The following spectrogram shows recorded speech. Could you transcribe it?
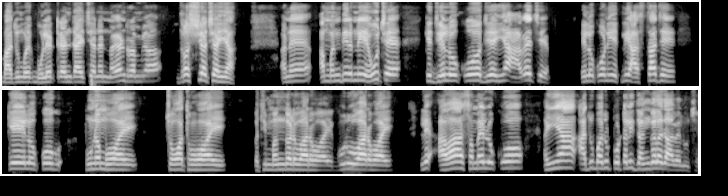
બાજુમાં એક બુલેટ ટ્રેન જાય છે અને નયન રમ્ય દ્રશ્ય છે અહીંયા. અને આ મંદિરને એવું છે કે જે લોકો જે અહીંયા આવે છે, એ લોકોની એટલી આસ્થા છે કે એ લોકો પૂનમ હોય, ચોથ હોય, પછી મંગળવાર હોય, ગુરુવાર હોય એટલે આવા સમય લોકો અહીંયા આજુબાજુ ટોટલી જંગલ જ આવેલું છે.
